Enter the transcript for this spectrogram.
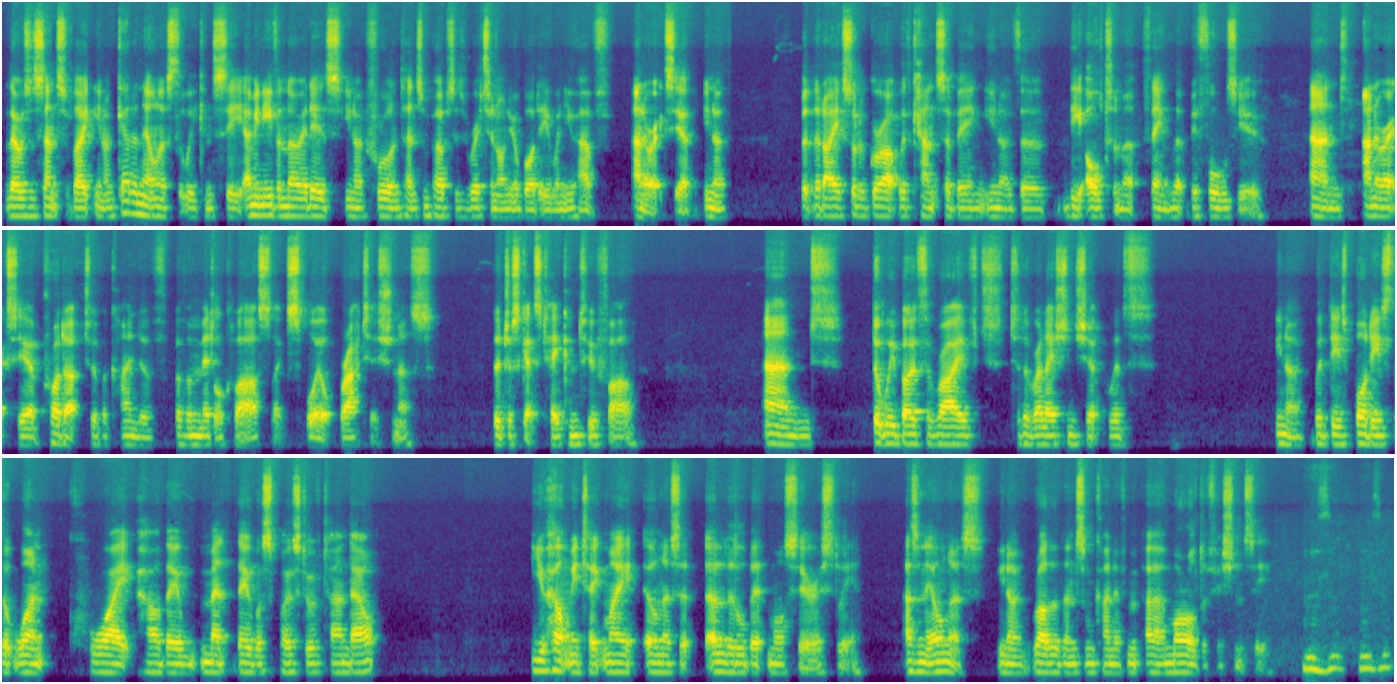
There was a sense of like, you know, get an illness that we can see. I mean, even though it is, you know, for all intents and purposes, written on your body when you have anorexia, you know, but that I sort of grew up with cancer being, you know, the the ultimate thing that befalls you, and anorexia, product of a kind of of a middle class like spoilt bratishness that just gets taken too far, and that we both arrived to the relationship with, you know, with these bodies that weren't quite how they meant they were supposed to have turned out. You helped me take my illness a, a little bit more seriously as an illness, you know, rather than some kind of uh, moral deficiency. Mhm, mhm.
